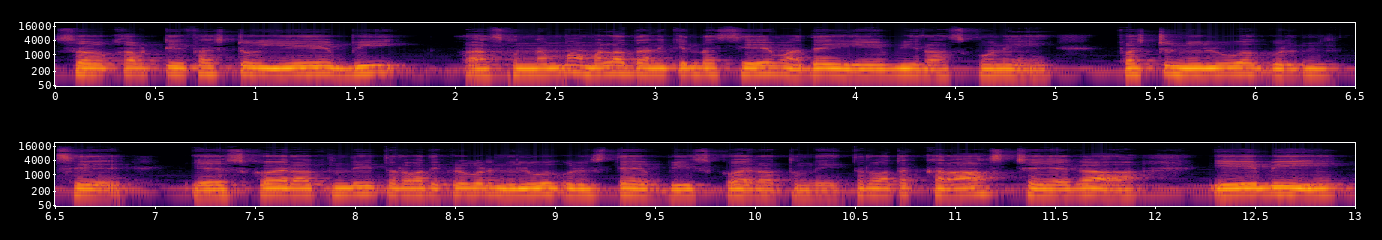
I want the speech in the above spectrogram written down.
సో కాబట్టి ఫస్ట్ ఏబి రాసుకుందామా? మళ్ళీ దాని కింద సేమ్ అదే ఏబి రాసుకొని ఫస్ట్ నిలువుగా గుణిస్తే ఏ స్క్వేర్ అవుతుంది? తర్వాత ఇక్కడ కూడా నిలువుగా గుణిస్తే బి స్క్వేర్ అవుతుంది. తర్వాత క్రాస్ చేయగా ఏబి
